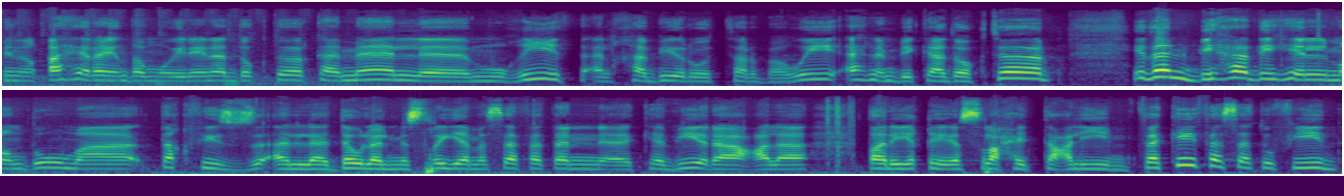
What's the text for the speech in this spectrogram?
من القاهرة ينضم إلينا الدكتور كمال مغيث الخبير التربوي. أهلا بك دكتور. إذا بهذه المنظومة تقفز الدولة المصرية مسافة كبيرة على طريق إصلاح التعليم. فكيف ستفيد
